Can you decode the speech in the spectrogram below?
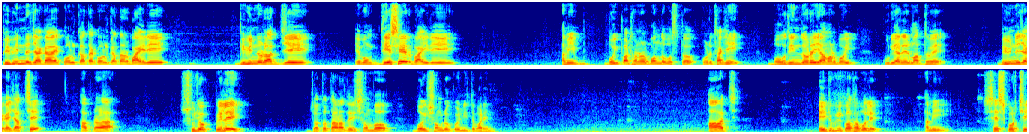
বিভিন্ন জায়গায়, কলকাতা, কলকাতার বাইরে বিভিন্ন রাজ্যে এবং দেশের বাইরে আমি বই পাঠানোর বন্দোবস্ত করে থাকি। বহুদিন ধরেই আমার বই কুরিয়ারের মাধ্যমে বিভিন্ন জায়গায় যাচ্ছে। আপনারা সুযোগ পেলেই যত তাড়াতাড়ি সম্ভব বই সংগ্রহ করে নিতে পারেন। আজ এইটুকুই কথা বলে আমি শেষ করছি।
